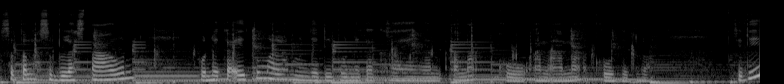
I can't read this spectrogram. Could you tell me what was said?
setelah 11 tahun boneka itu malah menjadi boneka kesayangan anakku anak-anakku gitu loh. Jadi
